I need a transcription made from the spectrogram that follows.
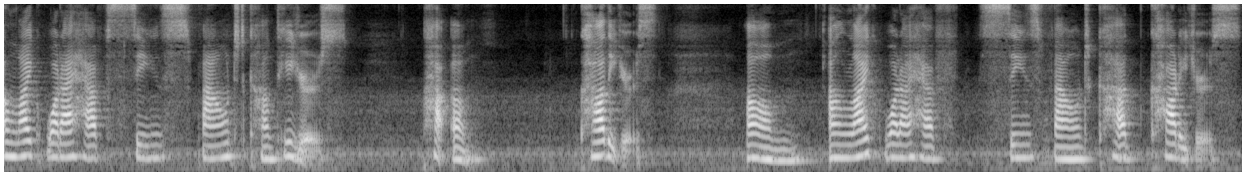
unlike what I have since found contagious, co- um, cottagers. Um, unlike what I have since found cottagers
